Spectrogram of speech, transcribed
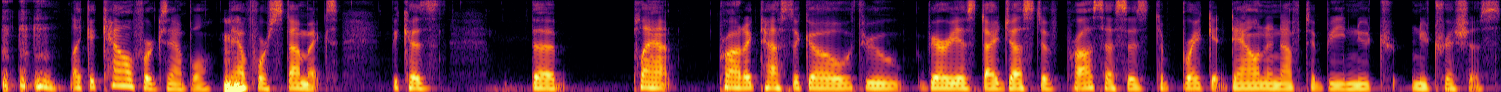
like a cow for example they Mhm. have four stomachs because the plant product has to go through various digestive processes to break it down enough to be nutri- nutritious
